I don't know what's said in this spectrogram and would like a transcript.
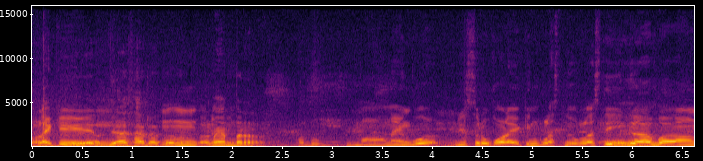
Kolekin. Iya, biasa ada tuh. Hmm, kolekin. Member. aduh gimana yang gue disuruh kolekin kelas 2 kelas 3 bang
